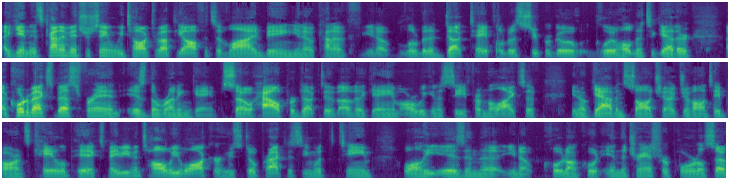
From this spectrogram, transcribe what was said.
again, it's kind of interesting. We talked about the offensive line being, you know, kind of, you know, a little bit of duct tape, a little bit of super glue, glue holding it together. A quarterback's best friend is the running game. So, how productive of a game are we going to see from the likes of, you know, Gavin Sawchuk, Jovantae Barnes, Kalib Hicks, maybe even Tawee Walker, who's still practicing with the team while he is in the, you know, quote unquote, in the transfer portal. So,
